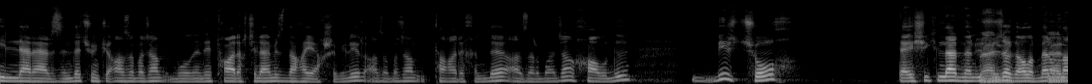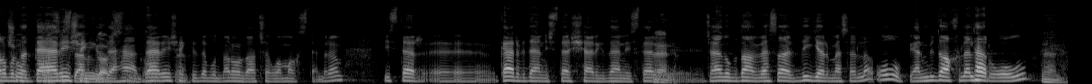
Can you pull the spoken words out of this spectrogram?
illər ərzində çünki Azərbaycan bu indi tarixçilərimiz daha yaxşı bilir. Azərbaycan tarixində Azərbaycan xalqı bir çox dəyişikliklərlə üz-üzə qalıb. Mən bəli, onları burada dərin şəkildə, hə, qalıb, dərin bəli. şəkildə bunları orada açıqlamaq istəmirəm. İstər e, qərbdən, istər şərqdən, istər Bəli. e, cənubdan və s. digər məsələlər olub. Yəni müdaxilələr olub. Bəli.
